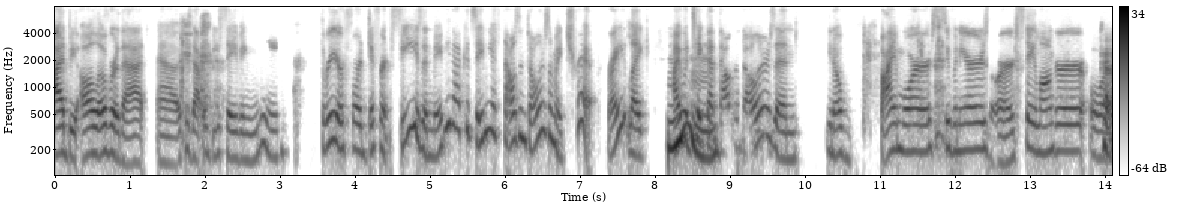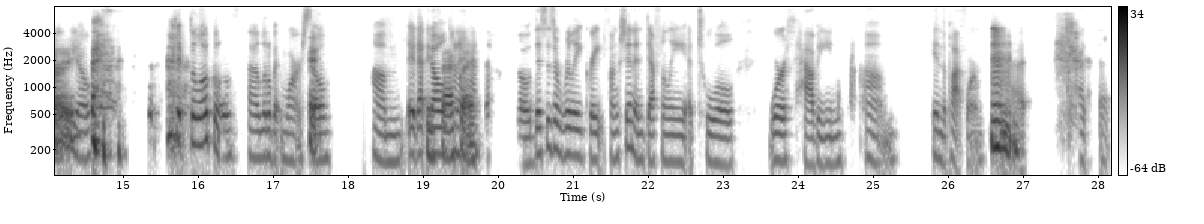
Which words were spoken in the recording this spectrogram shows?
I'd be all over that because that would be saving me three or four different fees and maybe that could save me a thousand dollars on my trip, right? Like I would take that Mm. thousand dollars and you know buy more souvenirs or stay longer or Totally. you know tip the locals a little bit more. So um it it all kind of Exactly. adds up. So this is a really great function and definitely a tool worth having um in the platform. Mm. at- at- at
